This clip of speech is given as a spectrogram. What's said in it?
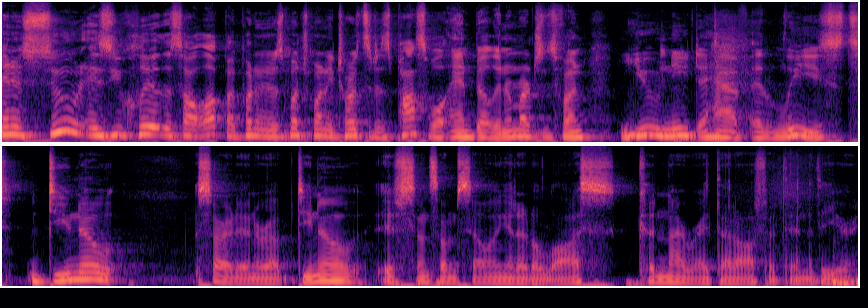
And as soon as you clear this all up by putting as much money towards it as possible and building an emergency fund, you need to have at least Do you know sorry to interrupt. Do you know if since I'm selling it at a loss, couldn't I write that off at the end of the year?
